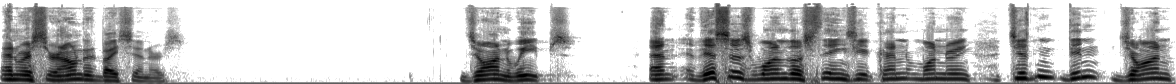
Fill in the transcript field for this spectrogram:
And we're surrounded by sinners. John weeps. And this is one of those things you're kind of wondering didn't, didn't John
